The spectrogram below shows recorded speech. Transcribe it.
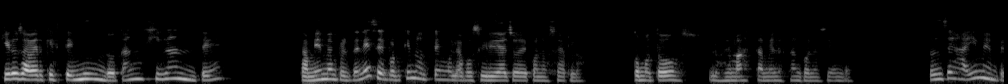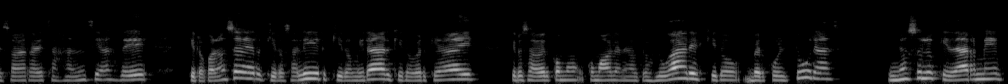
Quiero saber que este mundo tan gigante también me pertenece. ¿Por qué no tengo la posibilidad yo de conocerlo? Como todos los demás también lo están conociendo. Entonces ahí me empezó a agarrar esas ansias de quiero conocer, quiero salir, quiero mirar, quiero ver qué hay, quiero saber cómo, cómo hablan en otros lugares, quiero ver culturas, y no solo quedarme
